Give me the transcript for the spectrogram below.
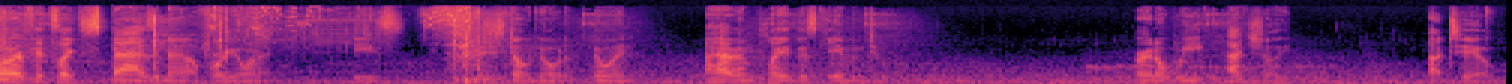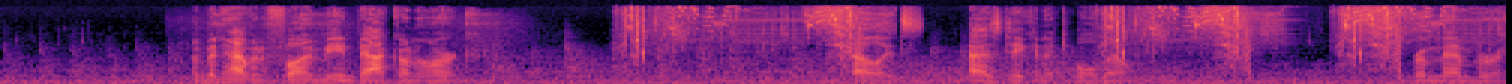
Sorry if it's like spazzing out for you on it. Please. I just don't know what I'm doing. I haven't played this game in two or in a week actually. Not two. I've been having fun being back on Ark. Hell, it's has taken a toll though. Remembering.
